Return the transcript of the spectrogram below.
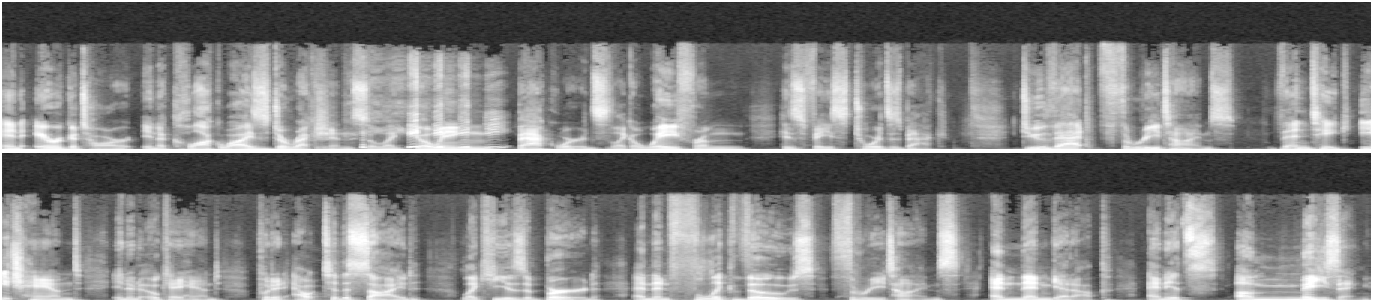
an air guitar in a clockwise direction. So, like going backwards, like away from his face towards his back. Do that three times. Then take each hand in an okay hand, put it out to the side like he is a bird, and then flick those three times and then get up. And it's amazing.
